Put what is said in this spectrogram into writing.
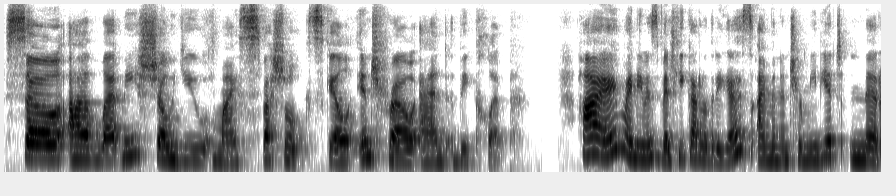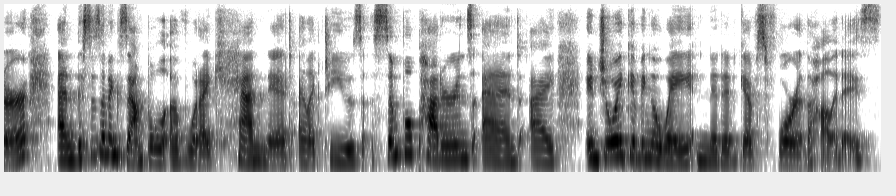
So uh, let me show you my special skill intro and the clip. Hi, my name is Belgica Rodriguez. I'm an intermediate knitter, and this is an example of what I can knit. I like to use simple patterns, and I enjoy giving away knitted gifts for the holidays.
